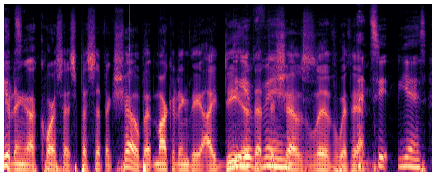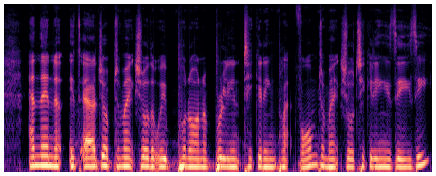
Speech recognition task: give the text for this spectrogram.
marketing, of course, a specific show, but marketing the idea that the shows live within. That's it, yes. And then uh, it's our job to make sure that we put on a brilliant ticketing platform to make sure ticketing is easy.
